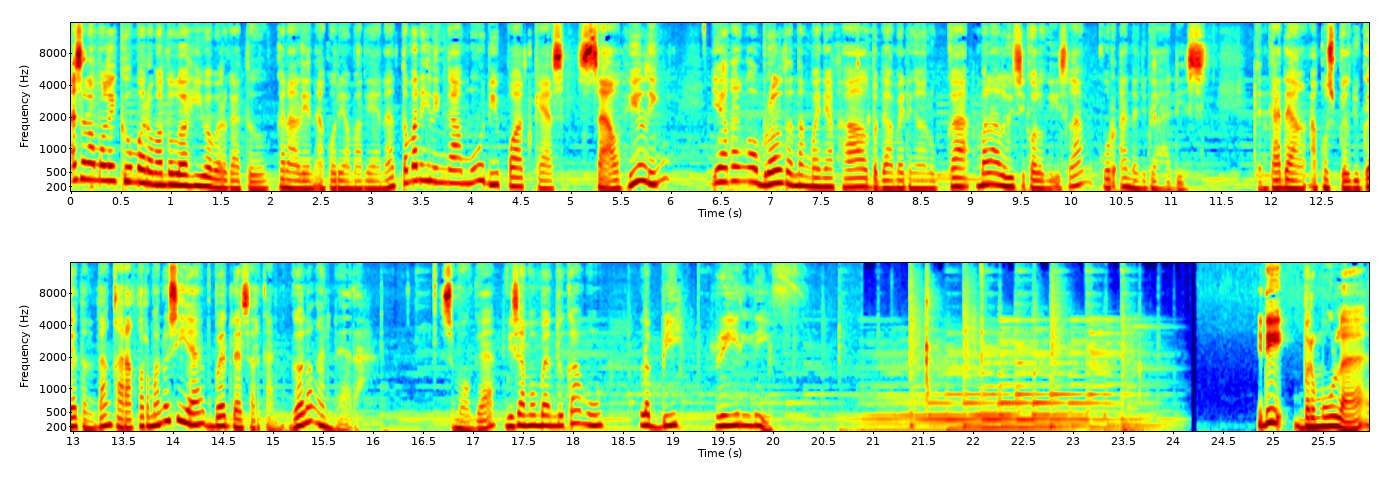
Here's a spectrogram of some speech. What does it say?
Assalamualaikum warahmatullahi wabarakatuh. Kenalin aku Ria Marliana, teman healing kamu di podcast Self Healing ia akan ngobrol tentang banyak hal berdamai dengan luka melalui psikologi Islam, Quran, dan juga hadis. Dan kadang aku spill juga tentang karakter manusia berdasarkan golongan darah. Semoga bisa membantu kamu lebih relief. Jadi bermula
